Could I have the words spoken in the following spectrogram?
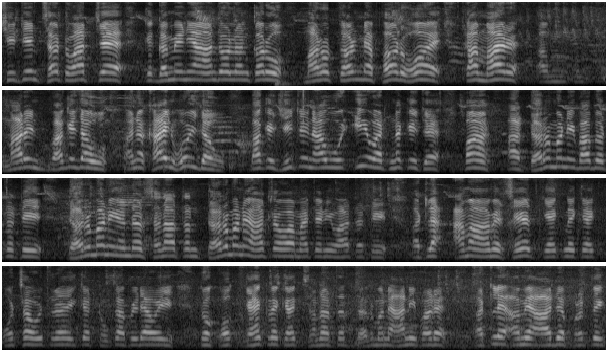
સીધી છઠ વાત છે કે ગમે ત્યાં આંદોલન કરું, મારો તળને ફળ હોય કાં માર મારીને ભાગી જવું અને ખાઈને હોઈ જવું બાકી જીતીને આવવું એ વાત નક્કી છે. પણ આ ધર્મની બાબત હતી. ધર્મની અંદર સનાતન ધર્મને હાંચવવા માટેની વાત હતી. એટલે આમાં અમે સેજ ક્યાંક ને ક્યાંક ઓછા ઉતરાય કે ટૂંકા પીડ્યા હોય તો ક્યાંક ને ક્યાંક સનાતન ધર્મને હાનિ પડે. એટલે અમે આજે પ્રતિક,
